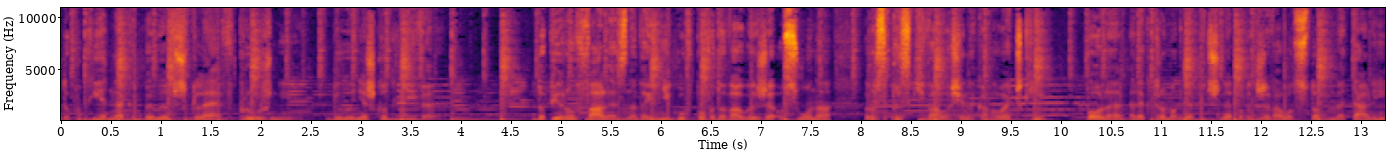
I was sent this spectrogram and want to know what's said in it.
Dopóki jednak były w szkle, w próżni, były nieszkodliwe. Dopiero fale z nadajników powodowały, że osłona rozpryskiwała się na kawałeczki, pole elektromagnetyczne podgrzewało stop metali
